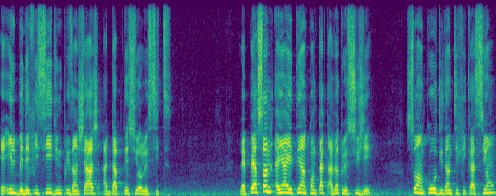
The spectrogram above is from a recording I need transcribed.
et il bénéficie d'une prise en charge adaptée sur le site. Les personnes ayant été en contact avec le sujet sont en cours d'identification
